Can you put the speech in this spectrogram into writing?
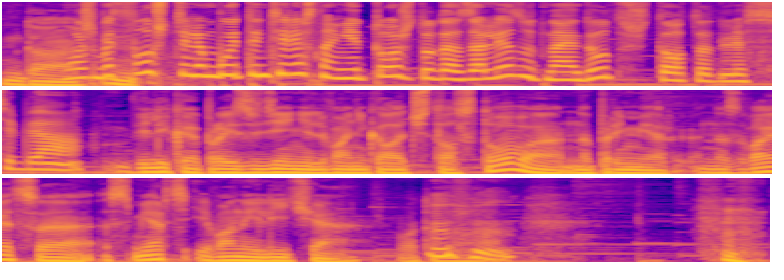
да. Может быть, слушателям будет интересно, они тоже туда залезут, найдут что-то для себя. Великое произведение Льва Николаевича Толстого, например, называется «Смерть Ивана Ильича». Вот оно.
